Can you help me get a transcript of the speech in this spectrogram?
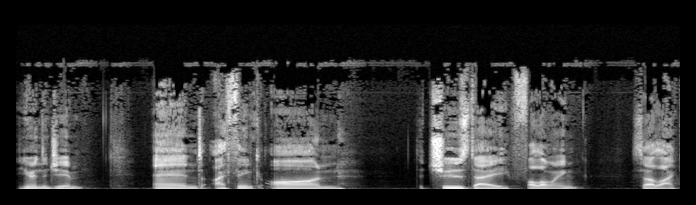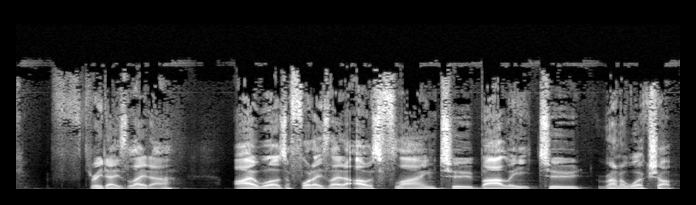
here in the gym, and I think on the Tuesday following, so like three days later, I was, or four days later, I was flying to Bali to run a workshop.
